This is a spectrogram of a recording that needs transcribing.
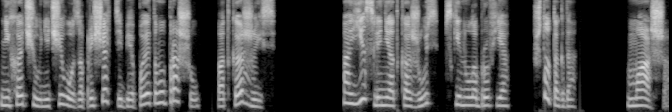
Не хочу ничего запрещать тебе, поэтому прошу, откажись». «А если не откажусь?» – вскинула бровь я. «Что тогда?» «Маша»,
